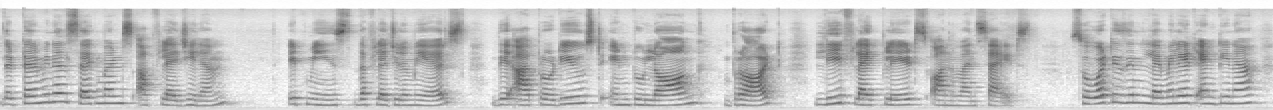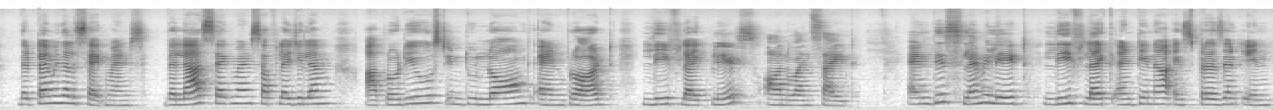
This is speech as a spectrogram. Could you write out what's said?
The terminal segments of flagellum, it means the flagellomeres, they are produced into long, broad, leaf-like plates on one sides. So what is in lamellate antenna? The terminal segments. The last segments of flagellum are produced into long and broad leaf-like plates on one side. And this lamellate leaf-like antenna is present in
